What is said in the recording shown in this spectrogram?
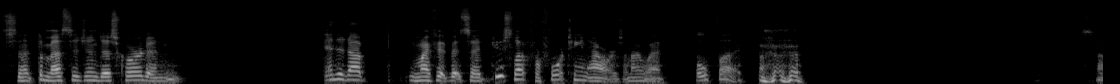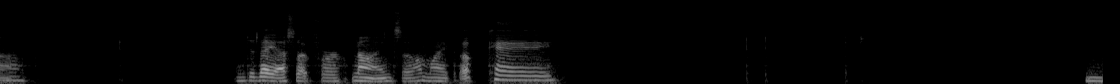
sent the message in Discord and ended up, my Fitbit said, You slept for 14 hours. And I went, Oh, fud. so, and today I slept for nine. So I'm like, Okay. Hmm.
